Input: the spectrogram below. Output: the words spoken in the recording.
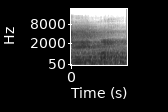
Hiroshima.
